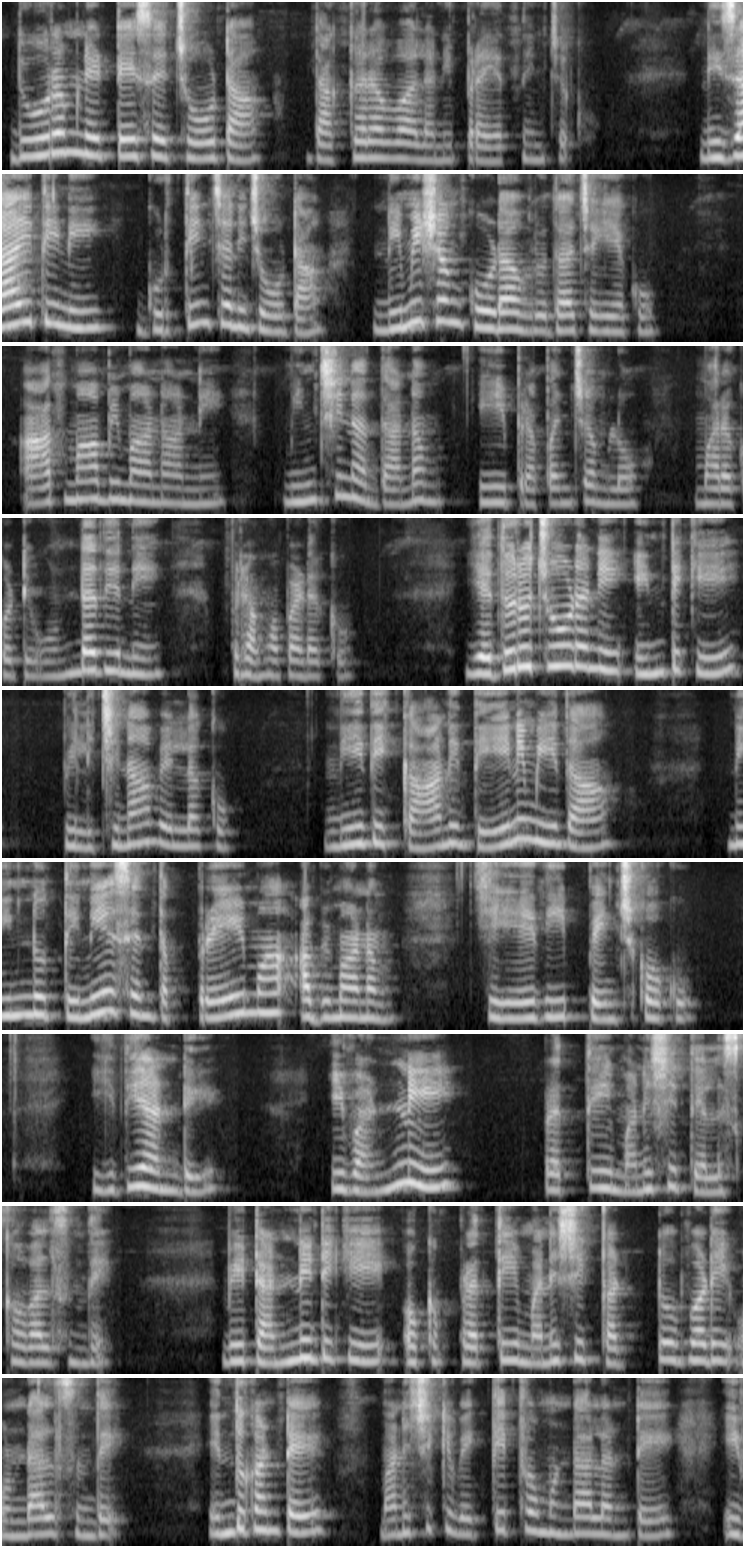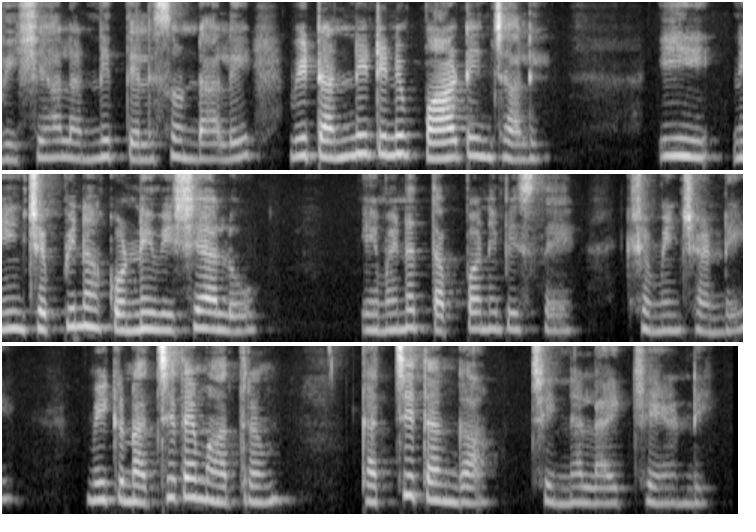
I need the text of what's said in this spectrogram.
దూరం నెట్టేసే చోట దగ్గరవ్వాలని ప్రయత్నించకు. నిజాయితీని గుర్తించని చోట నిమిషం కూడా వృధా చేయకు. ఆత్మాభిమానాన్ని మించిన ధనం ఈ ప్రపంచంలో మరొకటి ఉండదని భ్రమపడకు. ఎదురు చూడని ఇంటికి పిలిచినా వెళ్ళకు. నీది కాని దేని మీద? నిన్ను తినేసేంత ప్రేమ అభిమానం ఏది పెంచుకోకు. ఇది అండి. ఇవన్నీ ప్రతి మనిషి తెలుసుకోవాల్సిందే. వీటన్నిటికీ ఒక ప్రతి మనిషి కట్ కట్టుబడి ఉండాల్సిందే. ఎందుకంటే మనిషికి వ్యక్తిత్వం ఉండాలంటే ఈ విషయాలన్నీ తెలిసి ఉండాలి వీటన్నిటిని పాటించాలి. ఈ నేను చెప్పిన కొన్ని విషయాలు ఏమైనా తప్పు అనిపిస్తే క్షమించండి. మీకు నచ్చితే మాత్రం ఖచ్చితంగా చిన్న లైక్ చేయండి.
